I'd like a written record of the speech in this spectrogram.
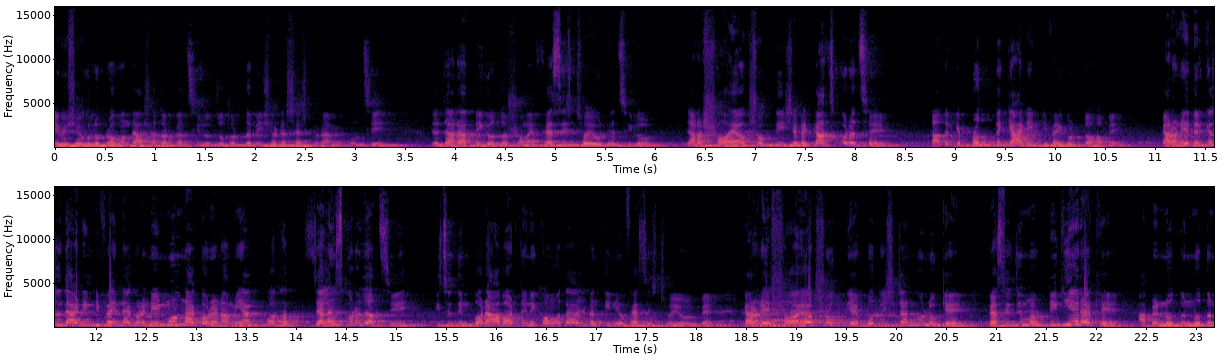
এই বিষয়গুলো প্রবন্ধে আসা দরকার ছিল। চতুর্থ বিষয়টা শেষ করে আমি বলছি যে যারা বিগত সময় ফ্যাসিস্ট হয়ে উঠেছিল, যারা সহায়ক শক্তি হিসেবে কাজ করেছে, তাদেরকে প্রত্যেককে আইডেন্টিফাই করতে হবে। কারণ এদেরকে যদি আইডেন্টিফাই না করে, নির্মূল না করেন, আমি কথা চ্যালেঞ্জ করে যাচ্ছি, কিছুদিন পরে আবার যিনি ক্ষমতায় আসবেন, তিনিও ফ্যাসিস্ট হয়ে উঠবেন। কারণ এই সহায়ক শক্তি প্রতিষ্ঠানগুলোকে ফ্যাসিজম টিকিয়ে রাখে আপনি নতুন নতুন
